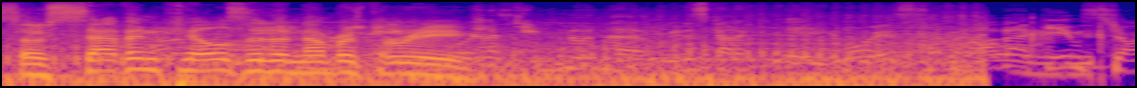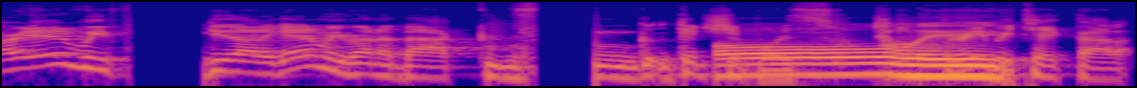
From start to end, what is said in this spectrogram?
So seven kills into number three. We gotta keep doing that. We just gotta keep Boys, from how that game started, we do that again. We run it back. F***ing Good shit, boys. Holy three, we take that.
